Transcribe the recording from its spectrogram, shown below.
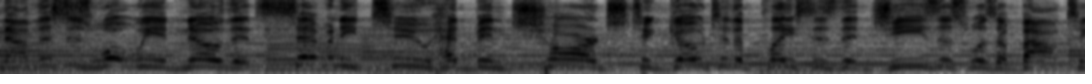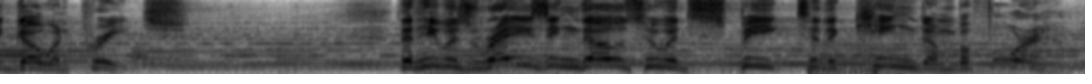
Now, this is what we had know that 72 had been charged to go to the places that Jesus was about to go and preach. That he was raising those who would speak to the kingdom before him.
